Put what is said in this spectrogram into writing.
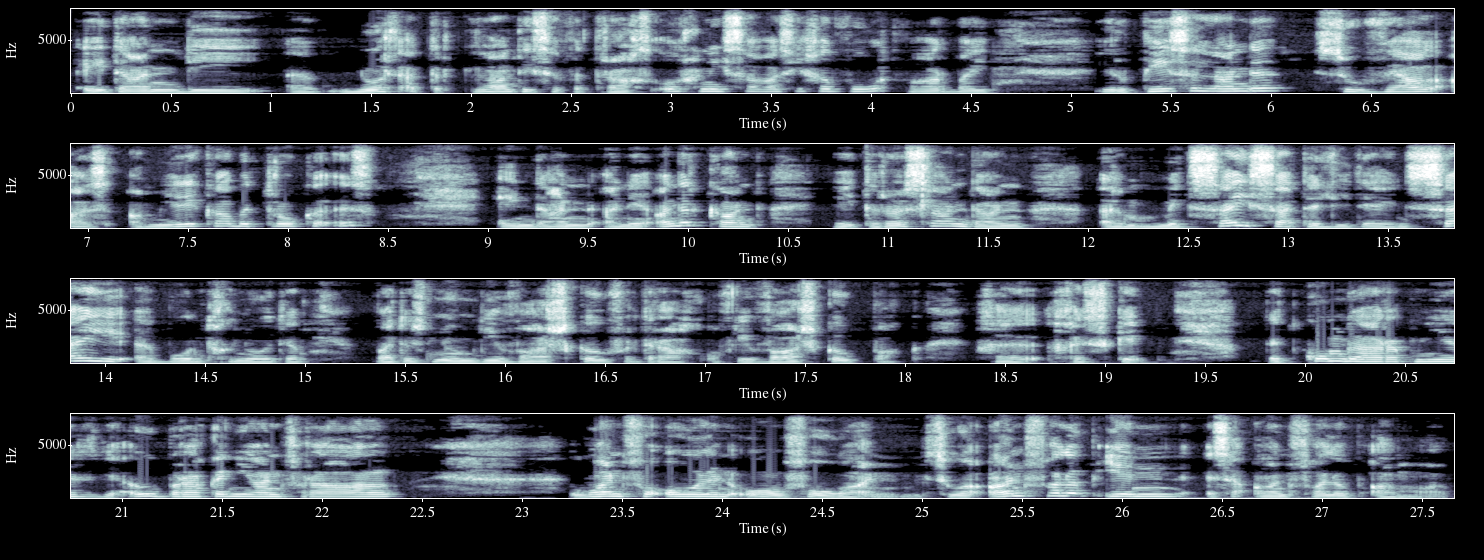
het dan die uh, Noord-Atlantiese Verdragsorganisasie geword waarby Europese lande sowel as Amerika betrokke is. En dan aan die ander kant het Rusland dan um, met sy satelliete en sy uh, bondgenote wat ons noem die Warskou Verdrag of die Warskou Pak ge, geskep. Dit kom daarop neer die ou Brakkenian verhaal one for all and all for one. So 'n aanval op een is 'n aanval op almal.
